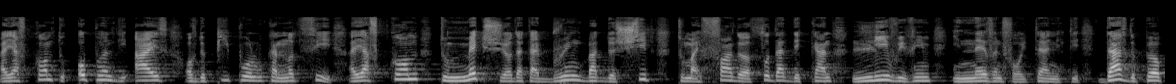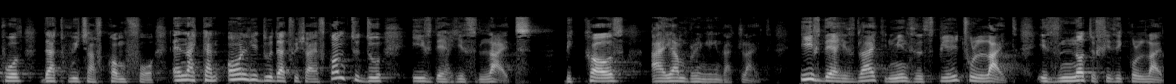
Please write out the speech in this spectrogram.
I have come to open the eyes of the people who cannot see. I have come to make sure that I bring back the sheep to my father so that they can live with him in heaven for eternity. That's the purpose that which I've come for. And and I can only do that which I have come to do if there is light, because I am bringing that light. If there is light, it means the spiritual light is not a physical light.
